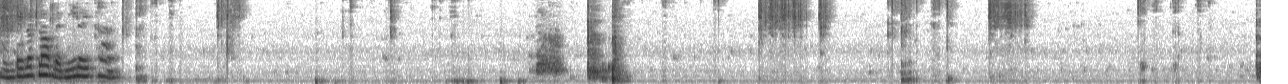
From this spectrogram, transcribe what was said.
หมุนไปรอบๆแบบนี้เลยค่ะ แบ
